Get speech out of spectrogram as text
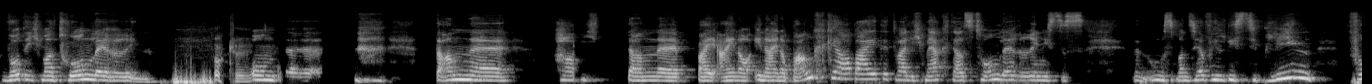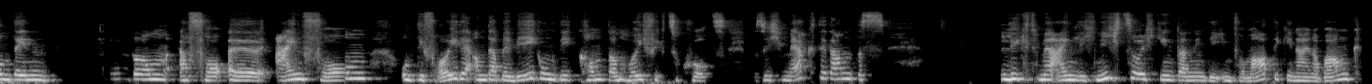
wurde ich mal Turnlehrerin. Okay. Und äh, dann äh, habe ich dann äh, bei einer, in einer Bank gearbeitet, weil ich merkte, als Turnlehrerin ist es, muss man sehr viel Disziplin von den Kindern äh, einformen und die Freude an der Bewegung, die kommt dann häufig zu kurz. Also ich merkte dann, das liegt mir eigentlich nicht so. Ich ging dann in die Informatik in einer Bank,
